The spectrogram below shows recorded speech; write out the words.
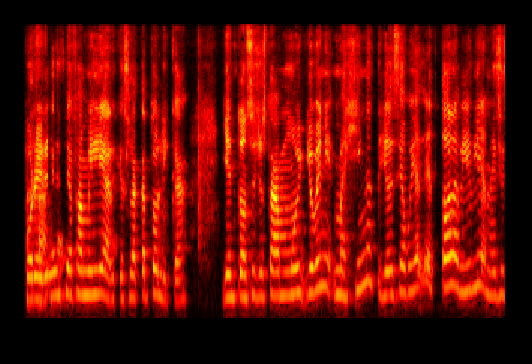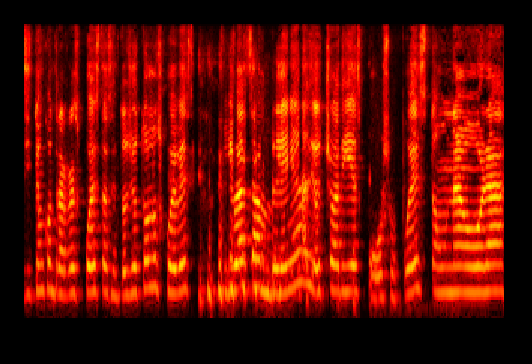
por herencia familiar, que es la católica, y entonces yo estaba muy, yo venía, imagínate, yo decía, voy a leer toda la Biblia, necesito encontrar respuestas. Entonces yo todos los jueves iba a asamblea de 8 a 10, por supuesto, una hora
